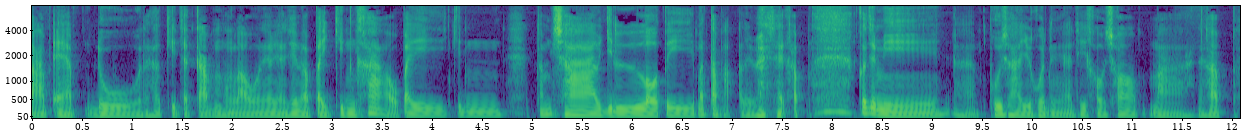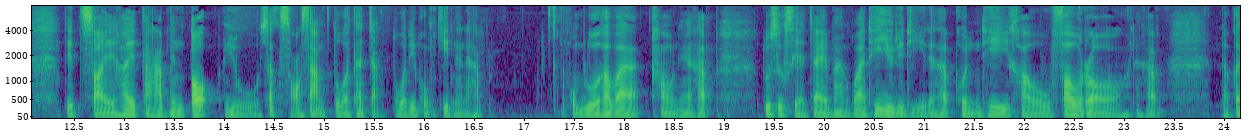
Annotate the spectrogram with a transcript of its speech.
ตามแอบดูนะครับกิจกรรมของเราเนี่ยอย่างเช่นแบบไปกินข้าวไปกินน้ำชากินโรตีมัตตบะอะไรแบบนี้ครับ ก็จะมีผู้ชายอยู่คนหนึ่งที่เขาชอบมานะครับ ติดสอยห้อยตามเป็นโต๊ะอยู่สักสองสามตัวถัดจากตัวที่ผมกินเนี่ยนะครับ ผมรู้ครับว่าเขาเนี่ยครับรู้สึกเสียใจมากว่าที่อยู่ดีๆนะครับ คนที่เขาเฝ้ารอนะครับแล้วก็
